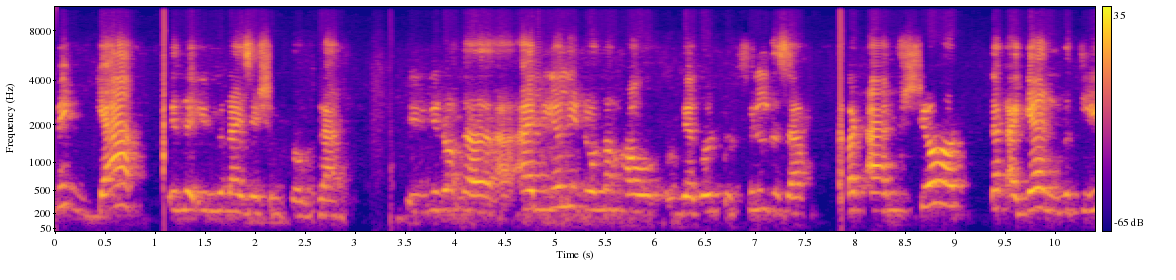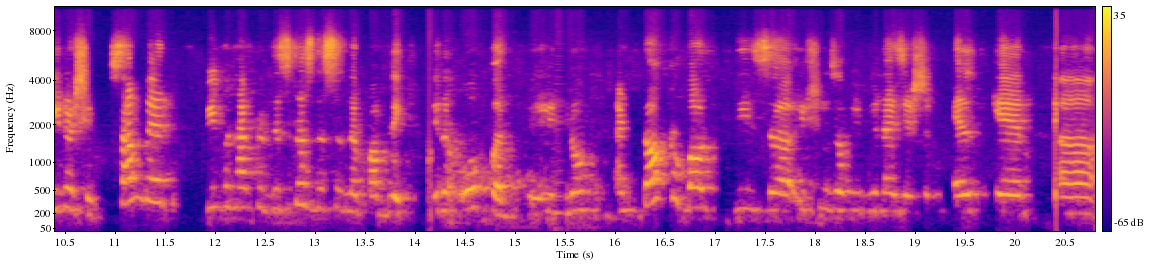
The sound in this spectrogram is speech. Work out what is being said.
big gap in the immunization program. You know, uh, I really don't know how we are going to fill this up, but I'm sure that again with leadership, somewhere we will have to discuss this in the public, in the open, you know, and talk about these uh, issues of immunization, healthcare, uh,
